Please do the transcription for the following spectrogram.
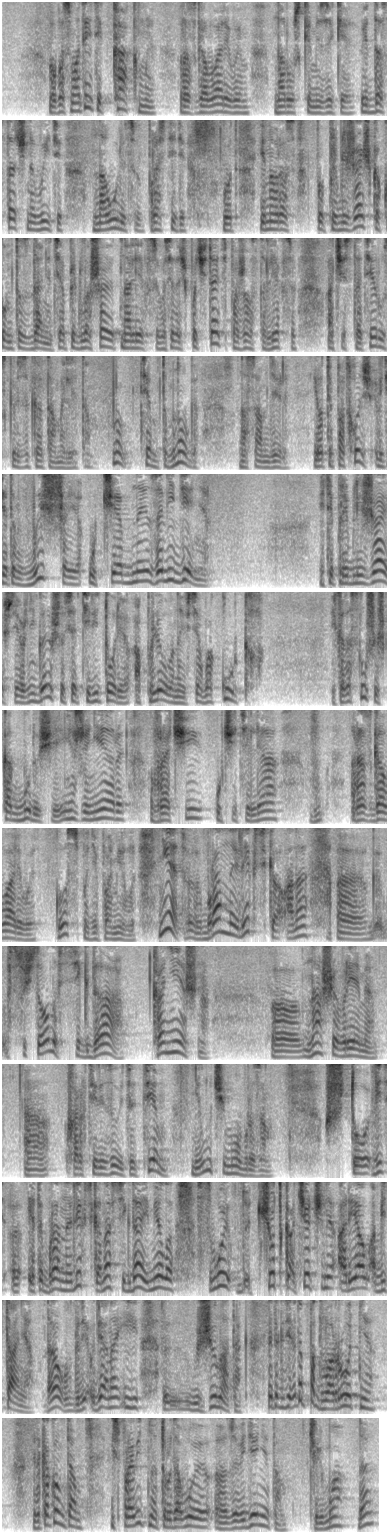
Вы посмотрите, как мы разговариваем на русском языке. Ведь достаточно выйти на улицу, простите, вот иной раз приближаешь к какому-то зданию, тебя приглашают на лекцию. Васильевич, почитайте, пожалуйста, лекцию о чистоте русского языка там или там. Ну, тем-то много на самом деле. И вот ты подходишь, ведь это высшее учебное заведение. И ты приближаешься, я уже не говорю, что вся территория оплеванная, вся в окурках – и когда слушаешь, как будущие инженеры, врачи, учителя разговаривают, Господи помилуй. Нет, э, бранная лексика, она э, существовала всегда, конечно. Э, наше время э, характеризуется тем не лучшим образом, что ведь э, эта бранная лексика, она всегда имела свой четко очерченный ареал обитания, да, где, где она и э, жила так. Это где? Это подворотня, это какое-нибудь там исправительно-трудовое э, заведение, там, тюрьма, да,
